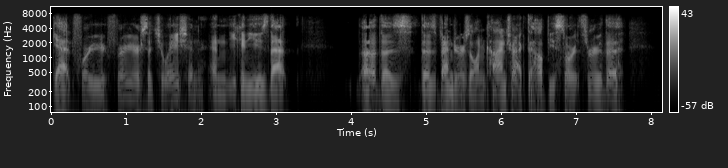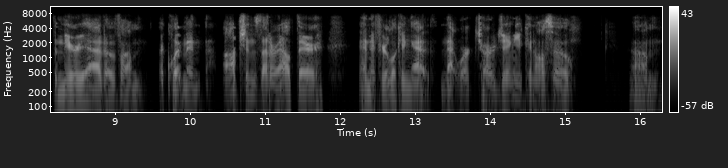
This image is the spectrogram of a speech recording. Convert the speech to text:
get for your for your situation. And you can use that uh, those those vendors on contract to help you sort through the the myriad of um, equipment options that are out there and if you're looking at network charging you can also um,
